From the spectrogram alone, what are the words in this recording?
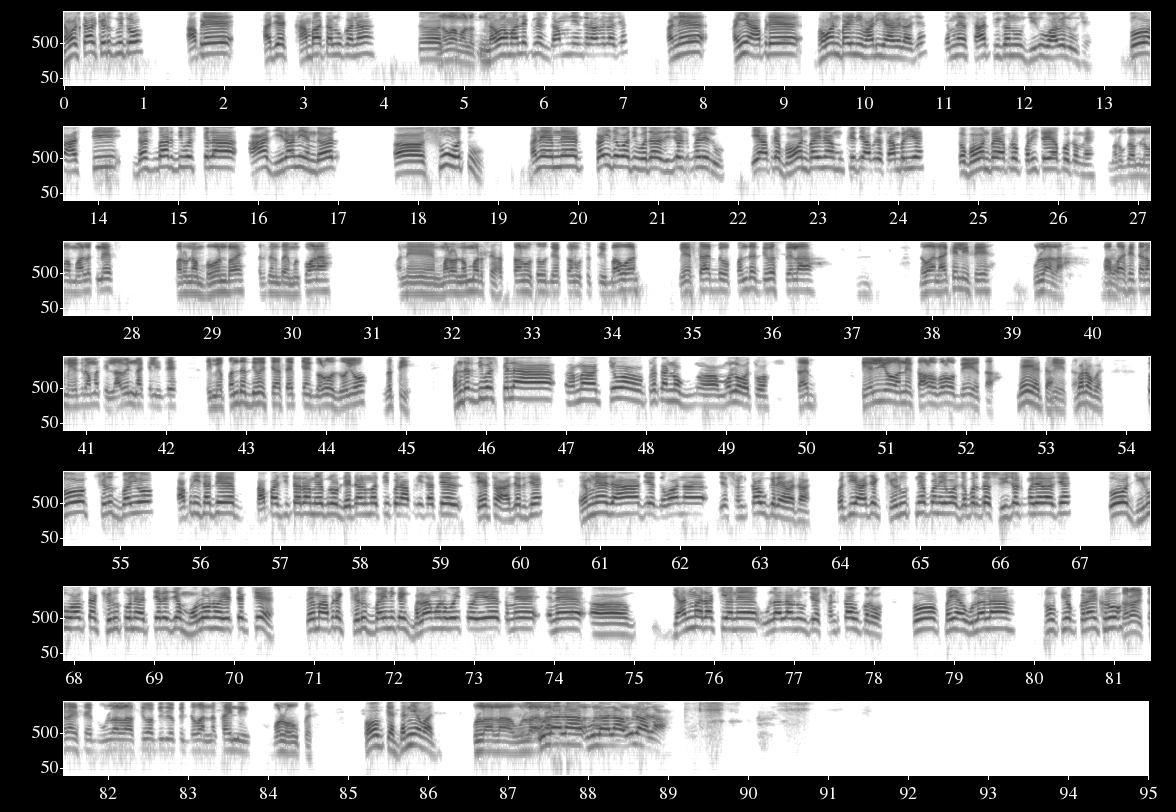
નમસ્કાર ખેડૂત મિત્રો. આપણે આજે ખાંભા તાલુકાના નવા માલિક ને. માલિકનસ ગામની અંદર આવેલા છે. અને અહીંયા આપણે ભવનભાઈની વાડી આવેલા છે. એમને સાત વીઘાનું જીરું વાવેલું છે. તો આજથી દસ બાર દિવસ પહેલા આ જીરાની અંદર શું હતું અને એમને કઈ દવાથી વધારે રિઝલ્ટ મળેલું એ આપણે ભવનભાઈના મુખ્યથી આપણે સાંભળીએ. તો ભવનભાઈ આપણો પરિચય આપો તમે. મારું ગામ નવા માલક ને. મારું નામ ભવનભાઈ અર્જનભાઈ મકવાણા અને મારો નંબર છે સત્તાણું ચૌદ એકાણું છત્રીસ બાવન. મેં સાહેબ પંદર દિવસ પહેલા દવા નાખેલી છે ઉલાલા. બાપા સીતારામ એગ્રામાંથી લાવીને નાખેલી છે. એ મેં પંદર દિવસ ત્યાં સાહેબ ક્યાંય ગળો જોયો નથી. પંદર દિવસ પહેલા આમાં કેવો પ્રકારનો મોલો હતો? સાહેબ તેલિયો અને કાળો ગળો બે હતા. બે હતા. બે હતા. બરોબર. તો ખેડૂત ભાઈઓ આપણી સાથે બાપા સીતારામ એગ્રો ડેડાણમાંથી પણ આપણી સાથે શેઠ હાજર છે. એમણે જ આ જે દવાના જે છંટકાવ કર્યા હતા, પછી આજે ખેડૂતને પણ એવા જબરદસ્ત રિઝલ્ટ મળેલા છે. તો જીરું વાવતા ખેડૂતોને અત્યારે જે મોલોનો એટેક છે, તો એમાં આપણે ખેડૂત ભાઈની કંઈક ભલામણ હોય તો એ તમે એને ધ્યાનમાં રાખી અને ઉલાલાનું જે છંટકાવ કરો. તો ભાઈ આ ઉલાલા નો ઉપયોગ કરાય ખરો? કરાય કરાય સાહેબ. ઉલાલા સિવાય બીજો કઈ દવા નખાય નહીં મોલો ઉપર. ઓકે ધન્યવાદ. ઉલાલા ઉલાલા. ઉલાલા ઉલાલા ઉલાલા.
